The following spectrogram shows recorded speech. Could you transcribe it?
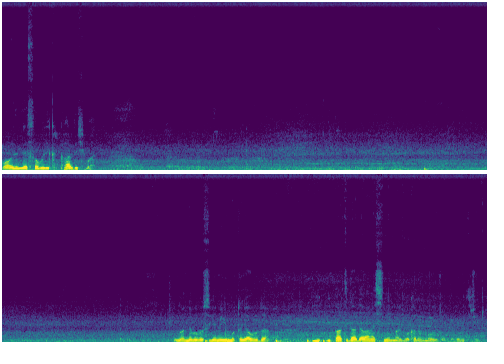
Bu aile bir de Sabuli kardeşi var. Anne babası yeme yumurta yavruda bir, bir parti daha devam etsin onlar bakalım ne olacak ne bitecek.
